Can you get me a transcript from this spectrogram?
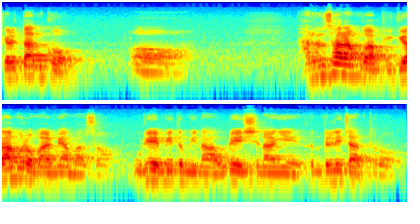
결단코 어, 다른 사람과 비교함으로 말미암아서 우리의 믿음이나 우리의 신앙이 흔들리지 않도록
